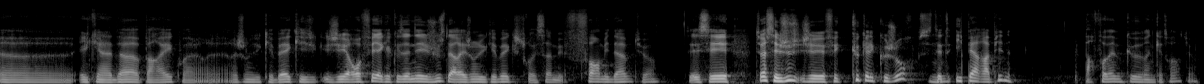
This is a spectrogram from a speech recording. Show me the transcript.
Euh, et le Canada, pareil, quoi, la région du Québec. J'ai refait il y a quelques années juste la région du Québec, je trouvais ça mais formidable, tu vois. C'est, tu vois, c'est juste, j'ai fait que quelques jours, c'était Mhm. hyper rapide, parfois même que 24 heures, tu vois.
